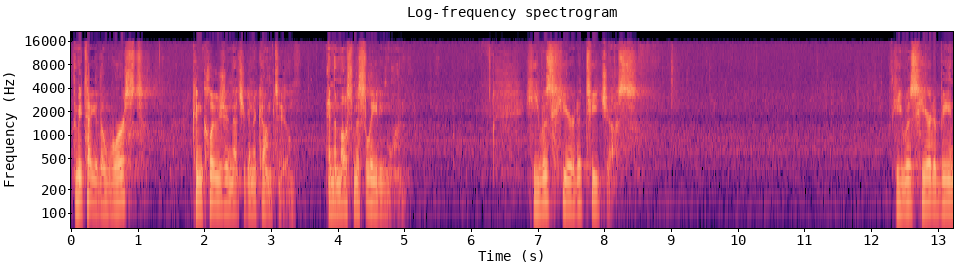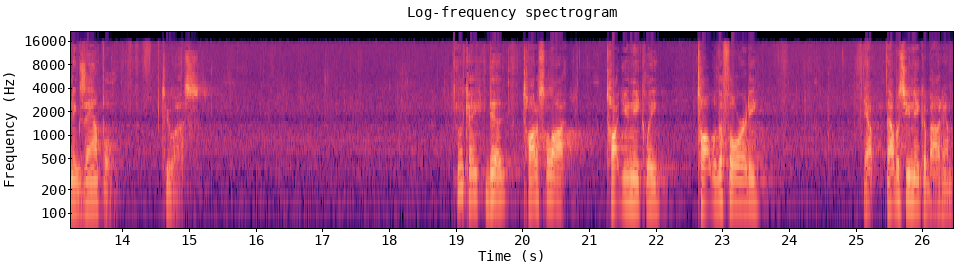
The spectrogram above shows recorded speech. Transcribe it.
Let me tell you the worst conclusion that you're going to come to, and the most misleading one. He was here to teach us. He was here to be an example to us. Okay, he did. Taught us a lot. Taught uniquely. Taught with authority. Yep, that was unique about him.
